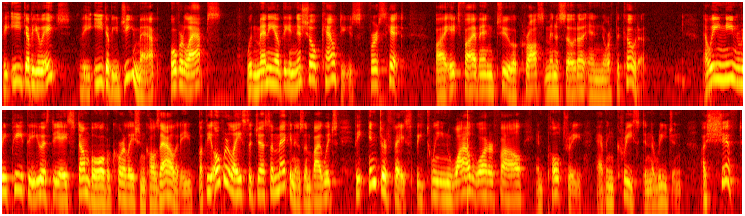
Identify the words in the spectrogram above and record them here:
The EWH, the EWG map overlaps with many of the initial counties first hit by H5N2 across Minnesota and North Dakota. Now, we needn't repeat the USDA stumble over correlation causality, but the overlay suggests a mechanism by which the interface between wild waterfowl and poultry have increased in the region, a shift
